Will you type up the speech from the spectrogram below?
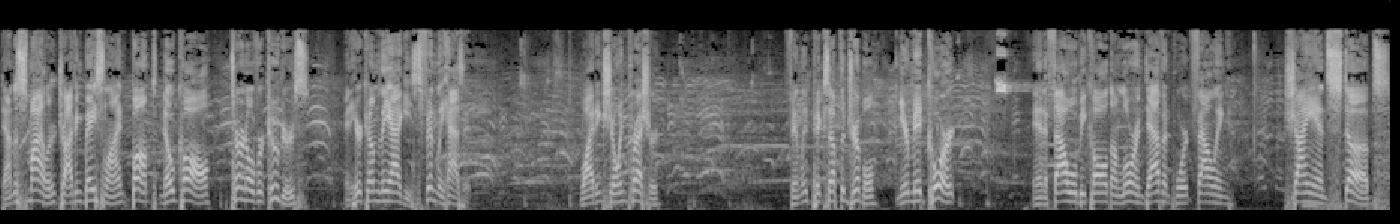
Down to Smiler, driving baseline, bumped, no call, turnover Cougars. And here come the Aggies. Finley has it. Whiting showing pressure. Finley picks up the dribble near midcourt. And a foul will be called on Lauren Davenport, fouling Cheyenne Stubbs.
